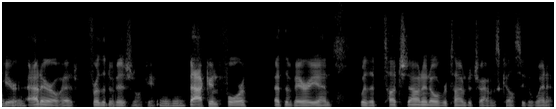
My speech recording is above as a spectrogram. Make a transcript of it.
here at Arrowhead for the divisional game. hmm Back and forth at the very end with a touchdown in overtime to Travis Kelce to win it.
